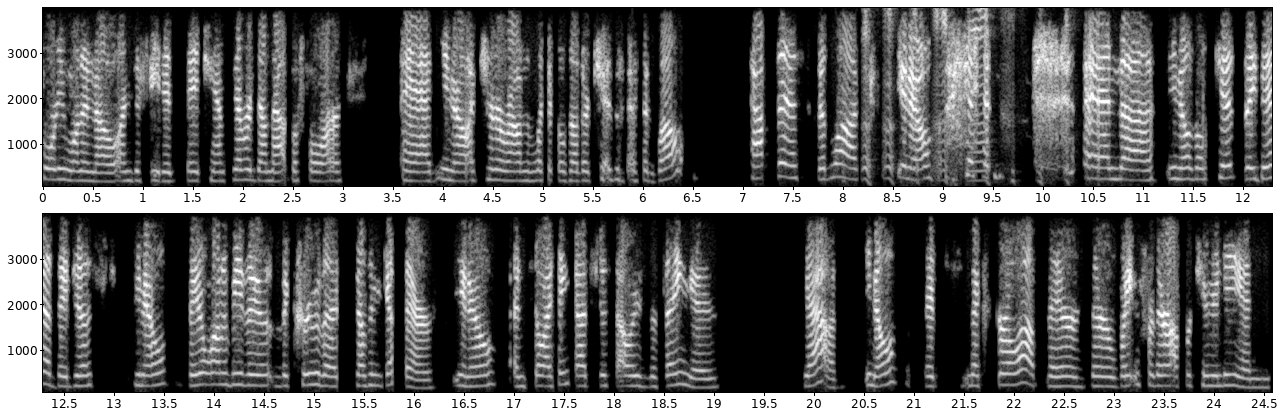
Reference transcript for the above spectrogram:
41 and 0, undefeated state champs. Never done that before. And, you know, I turn around and look at those other kids and I said, well, tap this, good luck, you know. and, and uh, you know, those kids, they did. They just, you know, they don't want to be the the crew that doesn't get there, you know. And so I think that's just always the thing is, yeah, you know, it's next girl up. They're they're waiting for their opportunity and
